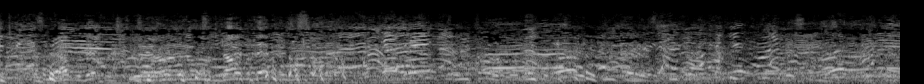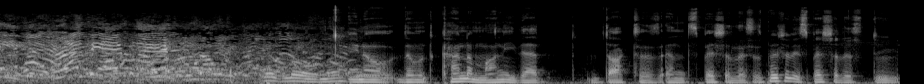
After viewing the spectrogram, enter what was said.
You know, some double? That's love, man. You know, the kind of money that doctors and specialists, especially specialists, do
